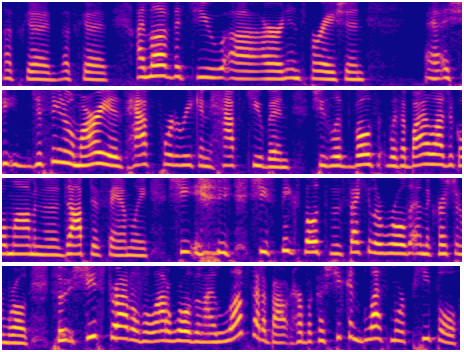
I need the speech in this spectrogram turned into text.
that's good. That's good. I love that you uh, are an inspiration. Uh, she just so you know, Mari is half Puerto Rican, half Cuban. She's lived both with a biological mom and an adoptive family. She she speaks both to the secular world and the Christian world. So she straddles a lot of worlds, and I love that about her because she can bless more people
